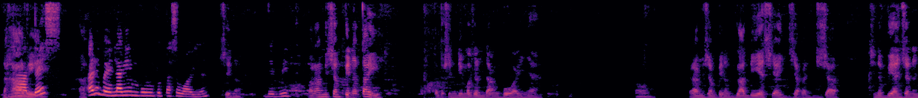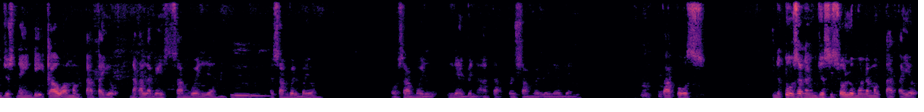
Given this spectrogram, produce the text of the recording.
Na hari. Hades? Ha? Ano ba yun? Laging pumupunta sa war yun? Sino? David? Marami siyang pinatay. Tapos hindi maganda ang buhay niya. Oh. Marami siyang pinag-bloodiest siya. Hindi siya, hindi siya, sinabihan siya ng Diyos na hindi ikaw ang magtatayo. Nakalagay sa Samuel yan. Hmm. Sa Samuel ba yun? O Samuel 11 ata. Per Samuel 11. Tapos, inutusan ng Diyos si Solomon na magtatayo.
